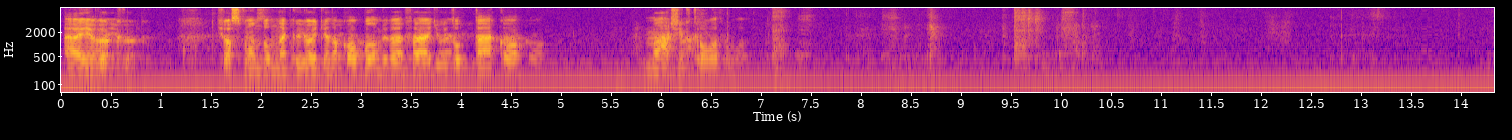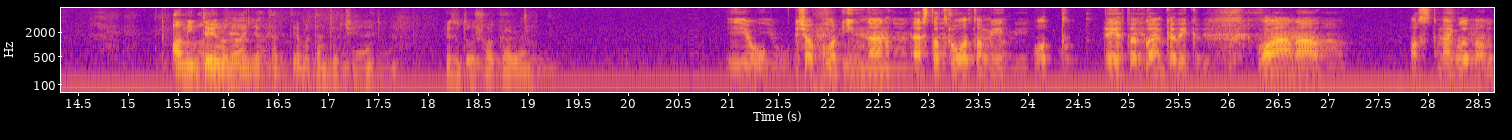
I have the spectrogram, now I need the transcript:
eljövök, és azt mondom neki, hogy adjanak abból, amivel felgyújtották a másik trollt. Amint ő jön odaadja, tehát jobbet nem tudok csinálni. Az utolsó a körben. Jó, és akkor innen ezt a trollt, ami ott értetlenkedik Valánál, azt meglövöm.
